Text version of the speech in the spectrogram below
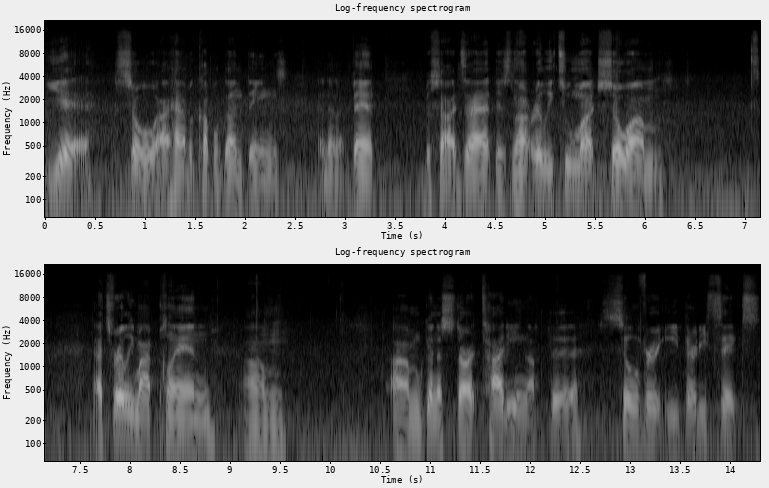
yeah, so I have a couple gun things and an event. Besides that, there's not really too much. So um, that's really my plan. Um, I'm gonna start tidying up the silver E36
